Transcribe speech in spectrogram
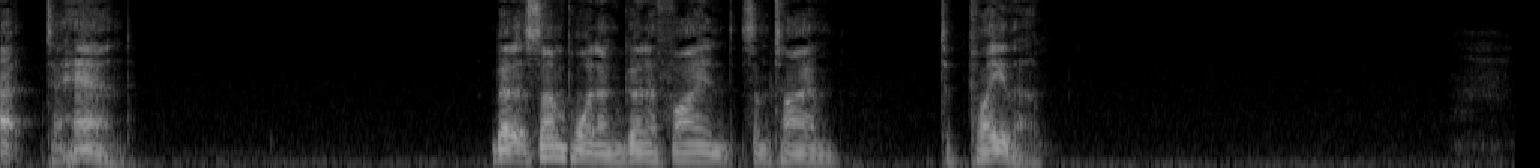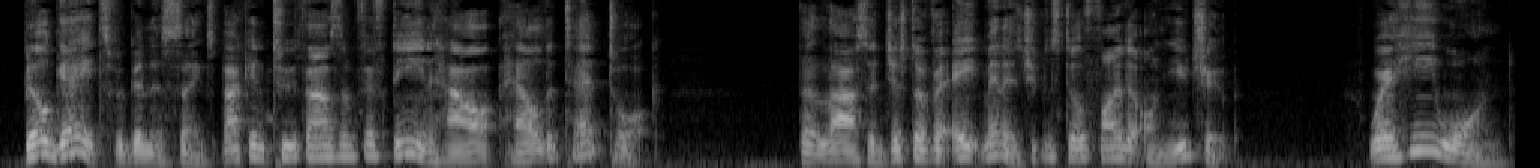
at, to hand. But at some point, I'm going to find some time to play them. Bill Gates, for goodness sakes, back in 2015, held a TED talk that lasted just over eight minutes. You can still find it on YouTube, where he warned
